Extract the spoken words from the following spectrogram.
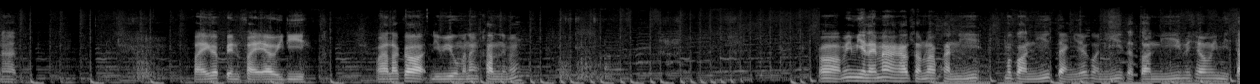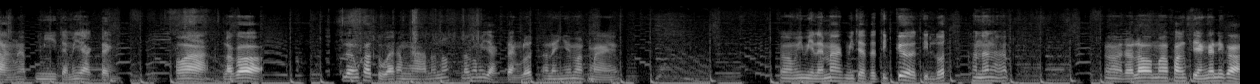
นะครับไฟก็เป็นไฟ LED ว่าแล้วก็รีวิวมาทั้งคันเลยมั้งก็ไม่มีอะไรมากครับสำหรับคันนี้เมื่อก่อนนี้แต่งเยอะกว่านี้ แต่ตอนนี้ไม่ใช่ว่าไม่มีตังค์นะครับ มีแต่ไม่อยากแต่ง เพราะว่าเราก็เริ่มเข้าสู่วัยทำงานแล้วเนาะแล้วก็ไม่อยากแต่งรถอะไรเงี้ยมากมาย ก็ไม่มีอะไรมากมีแต่สติกเกอร์ติดรถเท่านั้นแหละครับอ่าเดี๋ยวเรามาฟังเสียงกันดีกว่า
